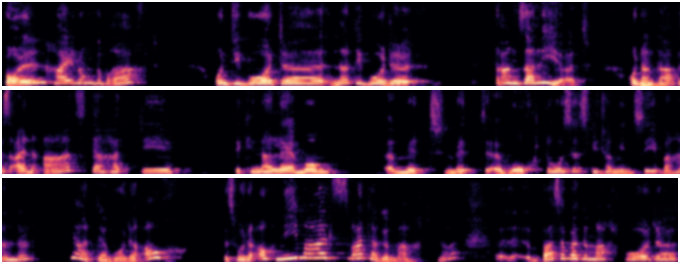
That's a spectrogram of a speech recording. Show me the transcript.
vollen Heilung gebracht. Und die wurde, ne, die wurde drangsaliert. Und dann mhm. gab es einen Arzt, der hat die, die Kinderlähmung äh, mit, mit äh, Hochdosis Vitamin C behandelt. Ja, der wurde auch es wurde auch niemals weitergemacht. Ne? Äh, was aber gemacht wurde,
